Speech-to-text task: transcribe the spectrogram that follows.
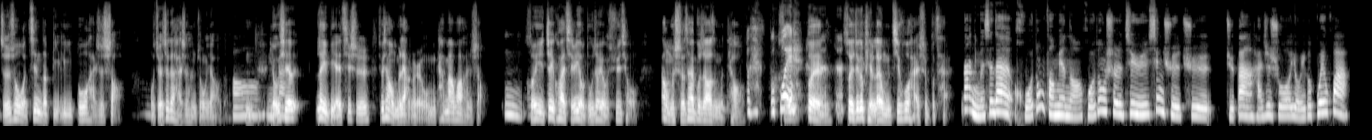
只是说我进的比例多还是少，我觉得这个还是很重要的。哦，有一些类别，其实就像我们两个人，我们看漫画很少。嗯，所以这块其实有读者有需求，但我们实在不知道怎么挑。对，不会。对，所以这个品类我们几乎还是不采。那你们现在活动方面呢？活动是基于兴趣去举办，还是说有一个规划？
